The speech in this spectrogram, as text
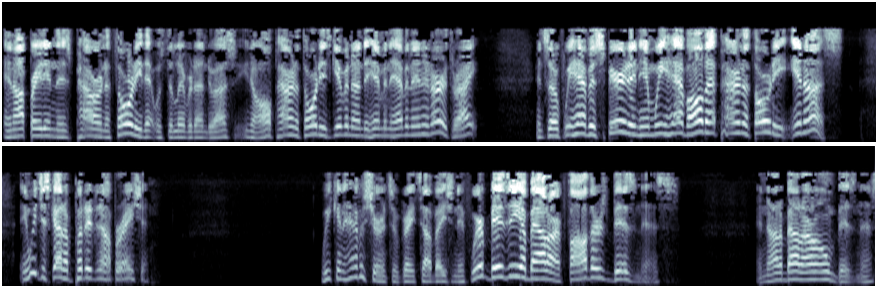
and operate in his power and authority that was delivered unto us. You know, all power and authority is given unto him in heaven and in earth, right? And so if we have his spirit in him, we have all that power and authority in us. And we just got to put it in operation. We can have assurance of great salvation. If we're busy about our Father's business and not about our own business,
